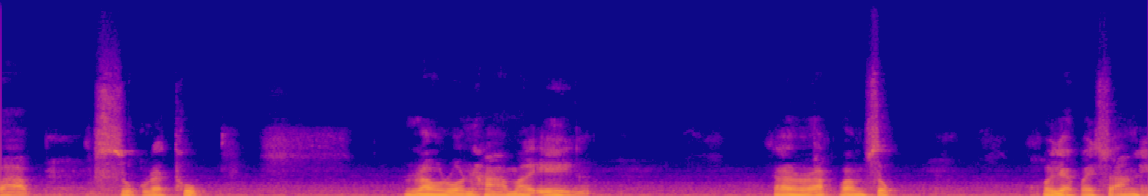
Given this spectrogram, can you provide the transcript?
บาปสุขและทุกข์ เราล้วนหามาเอง ถ้ารักความสุข ก็อย่าไปสร้างเห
